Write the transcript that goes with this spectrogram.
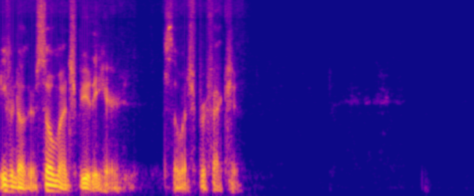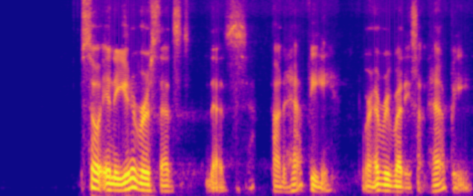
Even though there's so much beauty here, so much perfection. So in a universe that's that's unhappy, where everybody's unhappy,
